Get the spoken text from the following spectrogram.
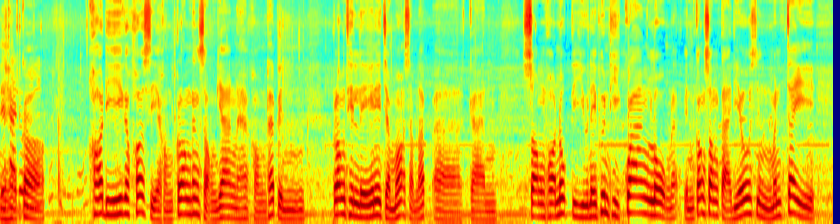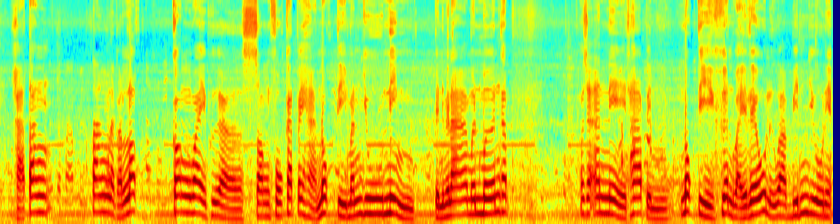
นี่ครับก็ ข้อดีกับข้อเสียของกล้องทั้งสองอย่างนะฮะของถ้าเป็นกล้องเทเลนี่จะเหมาะสำหรับการส่องพอนกตีอยู่ในพื้นที่กว้างโล่งนะเป็นกล้องส่องตาเดียว ซึ่งมันใจขาตั้งตั้งแล้วก็ล็อกกล้องไว้เพื่อส่องโฟกัสไปหานกตีมันอยู่นิ่ง เป็นเวลาเมินๆครับ เพราะฉะนั้นนี่ถ้าเป็นนกตีเคลื่อนไหวเร็ว หรือว่าบินอยู่เนี่ย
